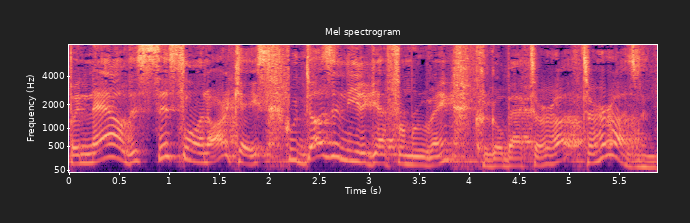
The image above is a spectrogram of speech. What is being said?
But now this sister in our case, who doesn't need a get from Ruvain, could go back to her to her husband.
